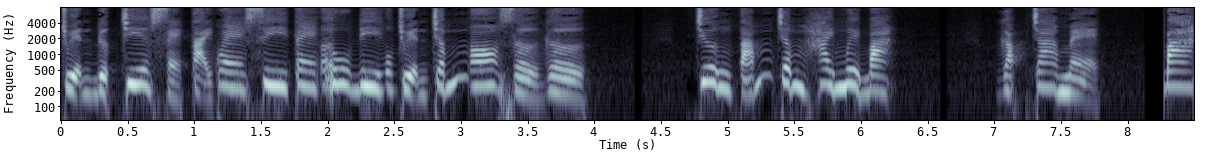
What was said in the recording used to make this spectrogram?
Chuyện được chia sẻ tại que ctod.org. Chương 823. Gặp cha mẹ. 3.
